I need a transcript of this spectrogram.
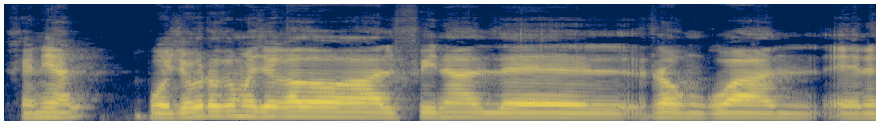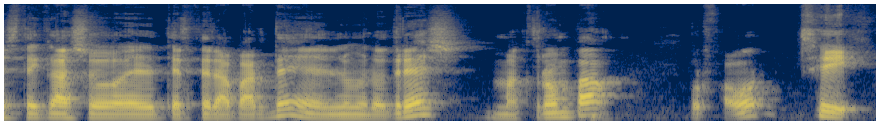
Genial. Pues yo creo que hemos llegado al final del round one, en este caso, el tercera parte, el número 3. Mac Trompa, por favor. Sí.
